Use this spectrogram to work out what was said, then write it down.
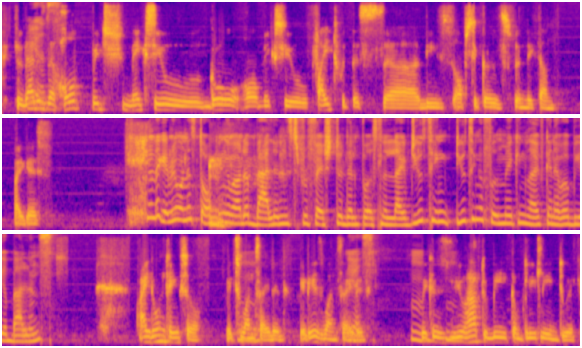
so that is Yes. the hope which makes you go or makes you fight with this uh, these obstacles when they come. I guess. Know, like everyone is talking about a balanced professional and personal life. Do you think do you think a filmmaking life can ever be a balance? I don't think so. It's one sided. It is one sided Yes. Hmm. because you have to be completely into it.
